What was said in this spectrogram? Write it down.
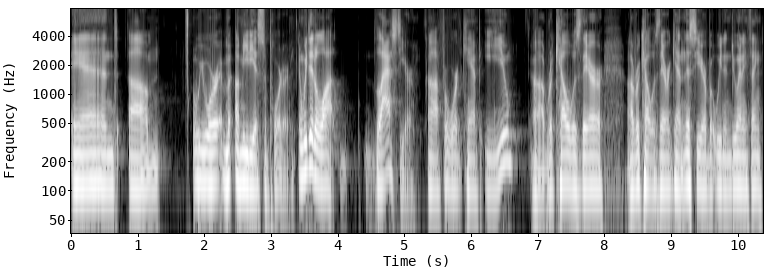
and um, we were a media supporter, and we did a lot last year uh, for WordCamp EU. Uh, Raquel was there. Uh, Raquel was there again this year, but we didn't do anything.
